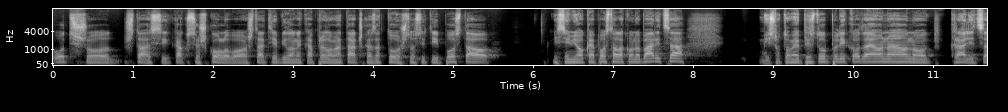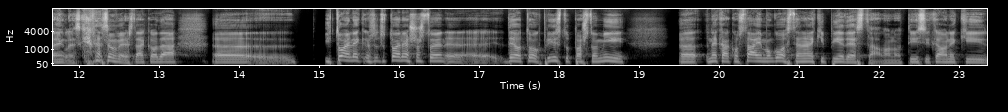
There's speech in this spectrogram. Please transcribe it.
otišao, šta si, kako se školovao, šta ti je bila neka prelomna tačka za to što si ti postao. Mislim, Joka je postala konobarica, mi smo tome pristupili kao da je ona ono kraljica engleske, razumeš, tako da e, i to je, nek, to je nešto što je e, deo tog pristupa što mi nekako stavimo goste na neki pijedestal, ono, ti si kao neki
